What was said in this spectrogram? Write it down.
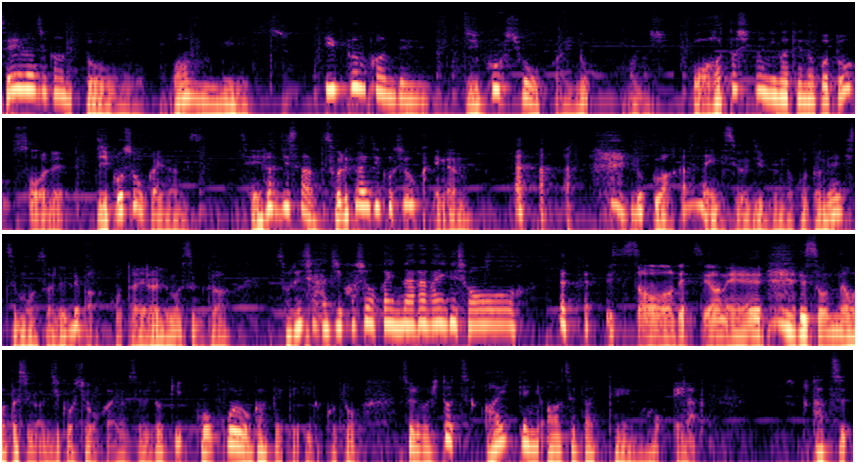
セーラー時間とワンミニッツ。1分間で自己紹介の話。私の苦手なこと？それ自己紹介なんです。セーラージさんそれが自己紹介なの？よくわかんないんですよ自分のことね。質問されれば答えられますが。それじゃあ自己紹介にならないでしょう。そうですよね。そんな私が自己紹介をするとき心がけていること。それは一つ相手に合わせたテーマを選ぶ。二つ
